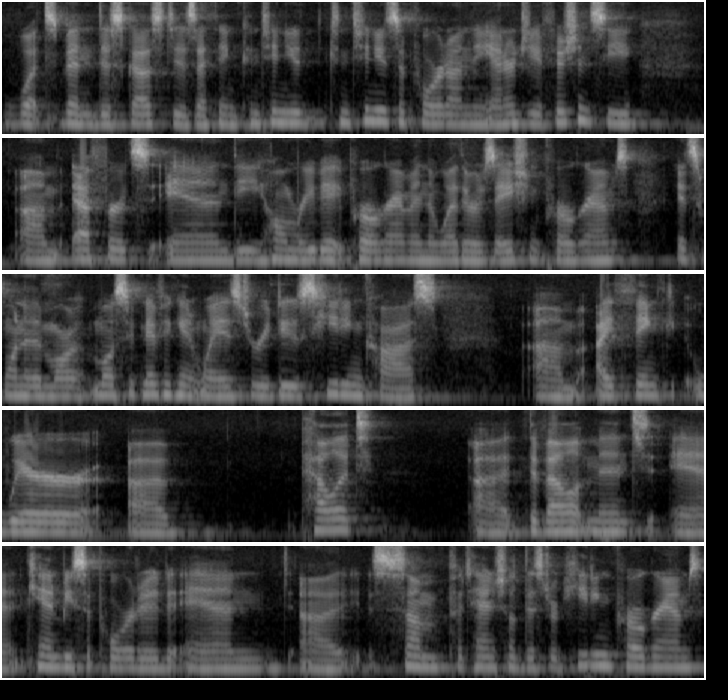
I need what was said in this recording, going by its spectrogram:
what's been discussed is I think continued continued support on the energy efficiency um, efforts and the home rebate program and the weatherization programs. It's one of the more, most significant ways to reduce heating costs. Um, I think where uh, pellet uh, development and can be supported and uh, some potential district heating programs,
